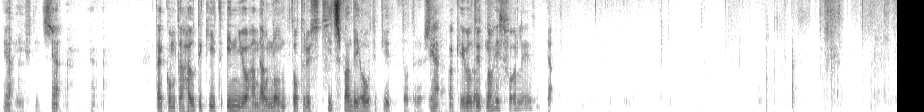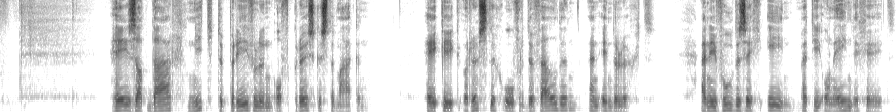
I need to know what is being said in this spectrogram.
Ja. Dat heeft iets. Ja, ja. Dan komt de houten kiet in Johan Dan Bonny tot rust. Iets van die Houtenkiet tot rust. Ja, oké. Wilt u het nog eens voorlezen? Ja. Hij zat daar niet te prevelen of kruisjes te maken. Hij keek rustig over de velden en in de lucht. En hij voelde zich één met die oneindigheid,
